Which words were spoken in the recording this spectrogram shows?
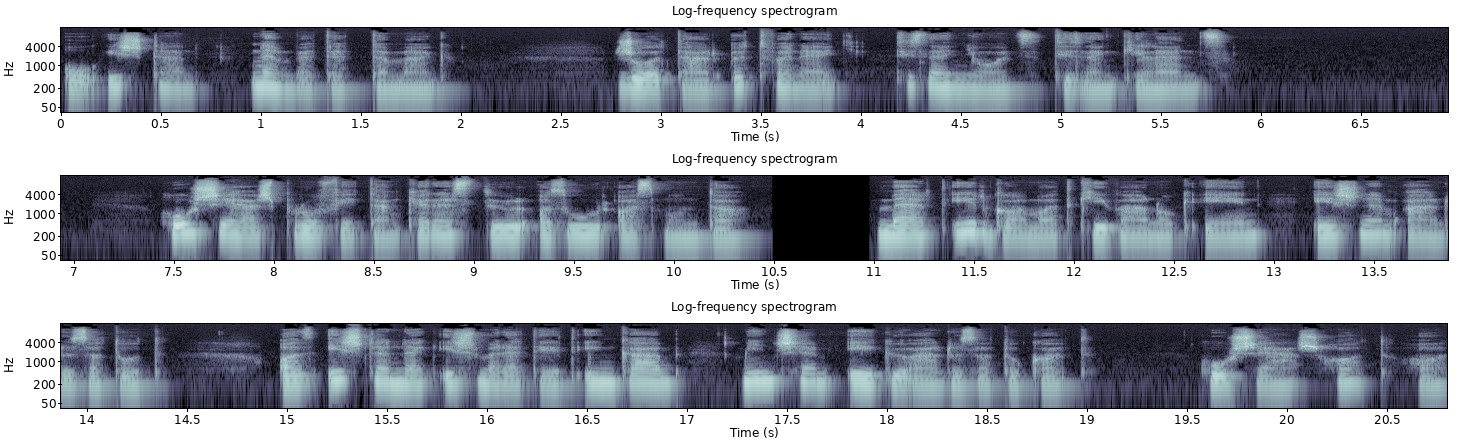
ó Isten, nem vetette meg. Zsoltár 51, 18-19 Hóseás profétán keresztül az Úr azt mondta, mert irgalmat kívánok én, és nem áldozatot, az Istennek ismeretét inkább, mint sem égő áldozatokat. Hóseás 6.6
